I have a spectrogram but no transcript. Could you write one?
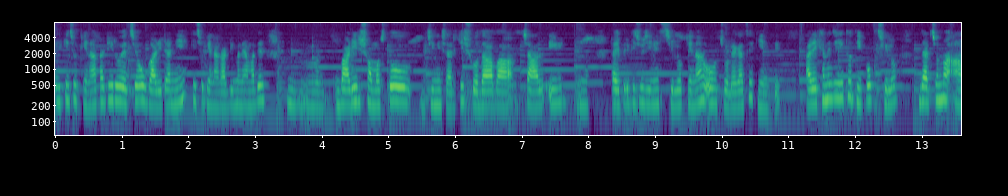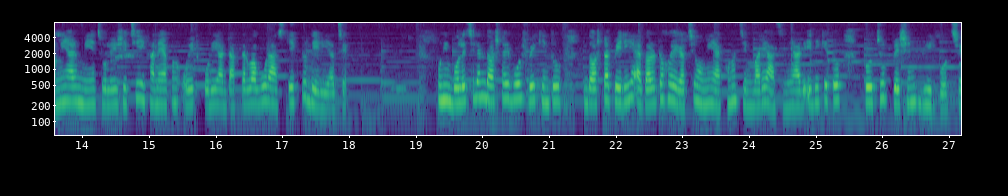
এর কিছু কেনাকাটি রয়েছে, ও গাড়িটা নিয়ে কিছু কেনাকাটি মানে আমাদের বাড়ির সমস্ত জিনিস আর কি, সোদা বা চাল, এই টাইপের কিছু জিনিস ছিল কেনার, ও চলে গেছে কিনতে। আর এখানে যেহেতু দীপক ছিল, যার জন্য আমি আর মেয়ে চলে এসেছি। এখানে এখন ওয়েট করি। আর ডাক্তারবাবুর আসতে একটু দেরি আছে। উনি বলেছিলেন দশটায় বসবে, কিন্তু দশটা পেরিয়ে এগারোটা হয়ে গেছে, উনি এখনও চেম্বারে আসেনি। আর এদিকে তো প্রচুর পেশেন্ট ভিড় করছে।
